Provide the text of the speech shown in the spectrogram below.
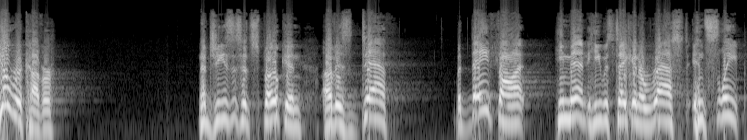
he'll recover. Now Jesus had spoken of his death, but they thought he meant he was taking a rest in sleep.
